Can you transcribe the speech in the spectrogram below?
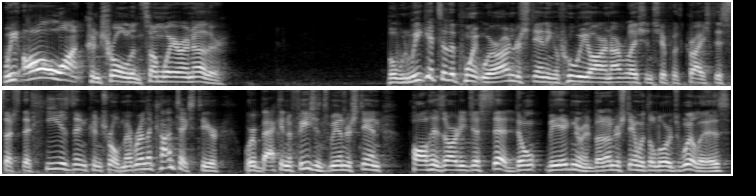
We all want control in some way or another. But when we get to the point where our understanding of who we are and our relationship with Christ is such that He is in control, remember in the context here, we're back in Ephesians, we understand Paul has already just said, don't be ignorant, but understand what the Lord's will is.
